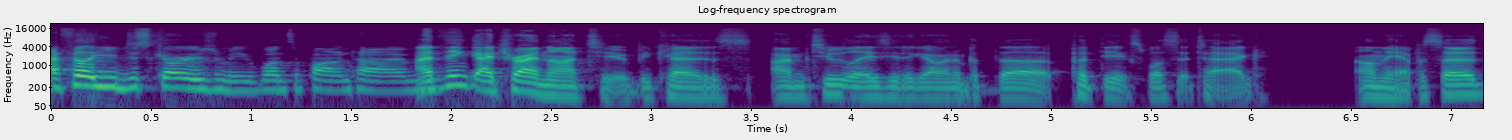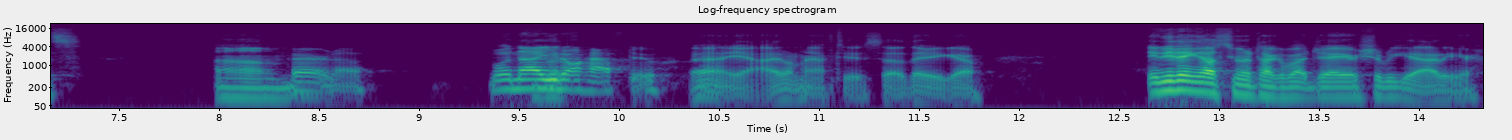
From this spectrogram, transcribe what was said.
I feel like you discouraged me once upon a time. I think I try not to because I'm too lazy to go in and put the put the explicit tag on the episodes. Um, Fair enough. Well, now you don't have to. uh, yeah, I don't have to. So there you go. Anything else you want to talk about, Jay, or should we get out of here?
